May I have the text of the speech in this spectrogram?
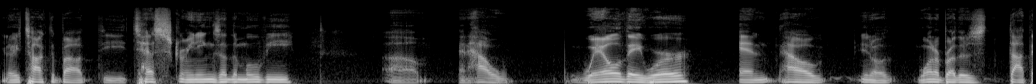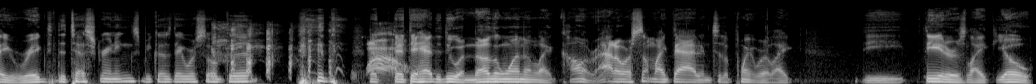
you know, he talked about the test screenings of the movie um, and how well they were and how, you know, Warner Brothers thought they rigged the test screenings because they were so good. wow. that they had to do another one in like Colorado or something like that, and to the point where like the theaters like, yo,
